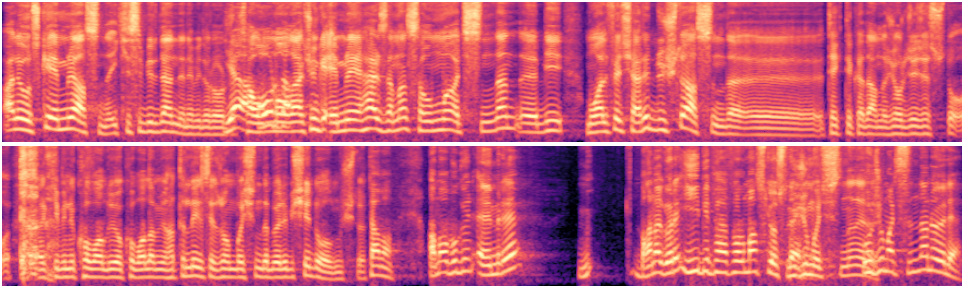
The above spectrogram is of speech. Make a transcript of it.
Alioski Emre aslında ikisi birden denebilir orada Ya savunma orada- olarak. Çünkü Emre'ye her zaman savunma açısından e, bir muhalefet şerhi düştü aslında e, teknik adamda. Jorge Jesus da rakibini kovalıyor kovalamıyor. Hatırlayın sezon başında böyle bir şey de olmuştu. Tamam. Ama bugün Emre bana göre iyi bir performans gösterdi. Hücum açısından evet. Hücum açısından öyle.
